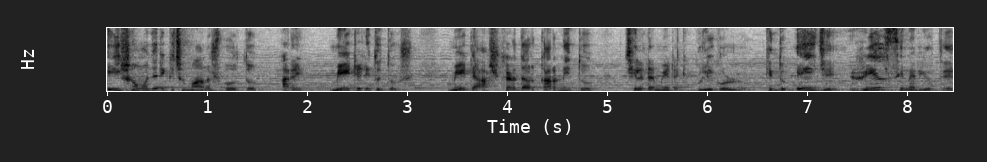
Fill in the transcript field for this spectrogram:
এই সমাজের কিছু মানুষ বলতো, আরে, মেয়েটারই তো দোষ। মেয়েটা আশকারা দেওয়ার কারণেই তো ছেলেটা মেয়েটাকে গুলি করল। কিন্তু এই যে রিয়েল সিনারিওতে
